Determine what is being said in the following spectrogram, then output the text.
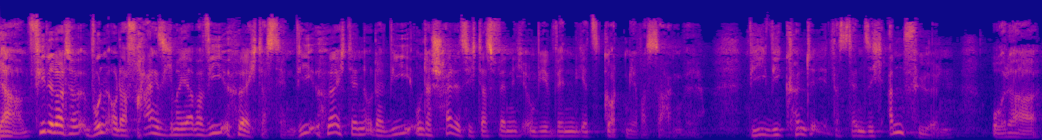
Ja, viele Leute wundern oder fragen sich immer, ja, aber wie höre ich das denn? Wie höre ich denn oder wie unterscheidet sich das, wenn ich irgendwie, wenn jetzt Gott mir was sagen will? Wie, wie könnte das denn sich anfühlen? Oder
